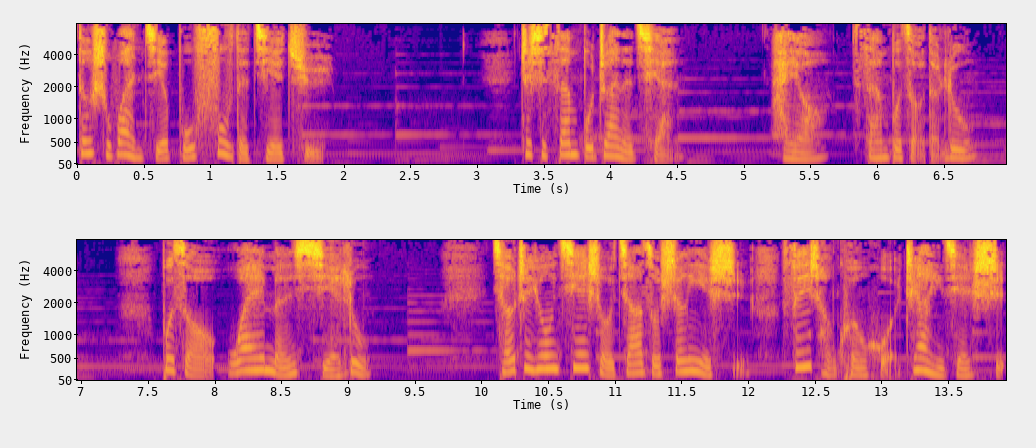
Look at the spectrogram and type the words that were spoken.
都是万劫不复的结局。这是三不赚的钱，还有三不走的路，不走歪门邪路。乔致庸接手家族生意时，非常困惑这样一件事。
